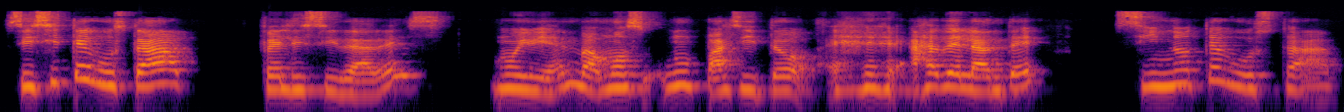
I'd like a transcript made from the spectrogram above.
Si sí te gusta, felicidades, muy bien, vamos un pasito adelante. Si no te gusta,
